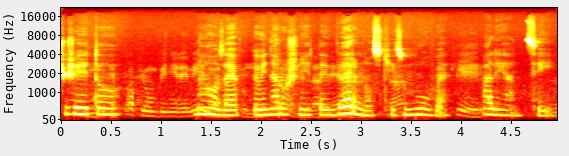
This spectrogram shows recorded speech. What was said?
Čiže je to naozaj ako keby narušenie tej vernosti, zmluve, aliancii.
